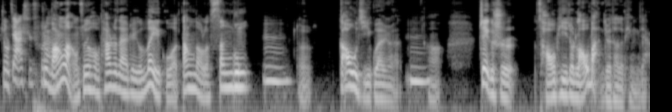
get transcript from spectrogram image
就是架势出来了，就王朗最后他是在这个魏国当到了三公，嗯。就是高级官员。嗯。啊。这个是曹丕就老板对他的评价，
